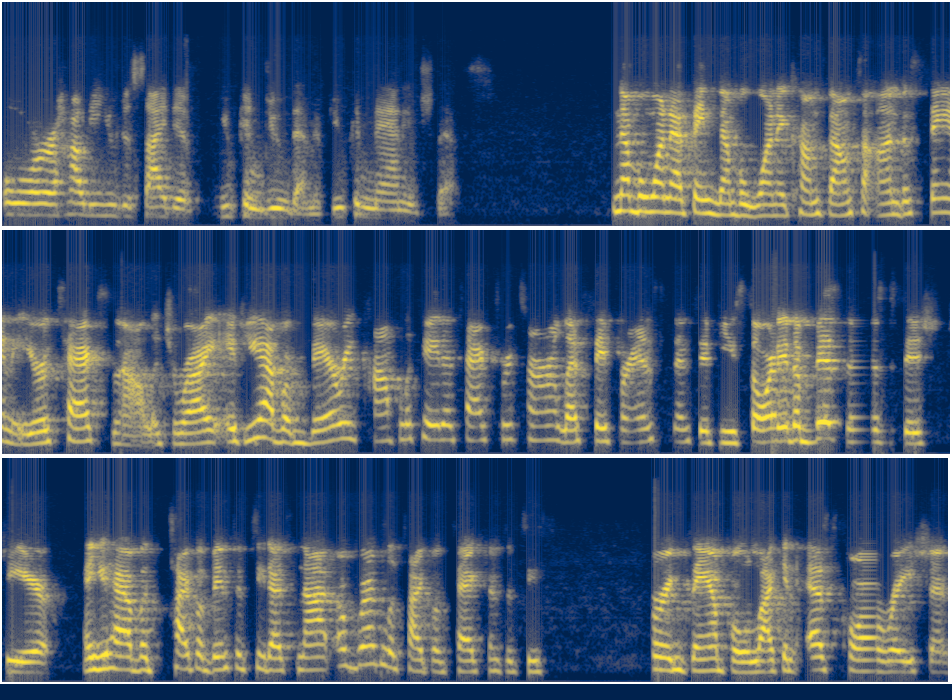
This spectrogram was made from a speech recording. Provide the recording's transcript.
Or how do you decide if you can do them, if you can manage this? Number one, I think number one, it comes down to understanding your tax knowledge, right? If you have a very complicated tax return, let's say, for instance, if you started a business this year and you have a type of entity that's not a regular type of tax entity, for example, like an S corporation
